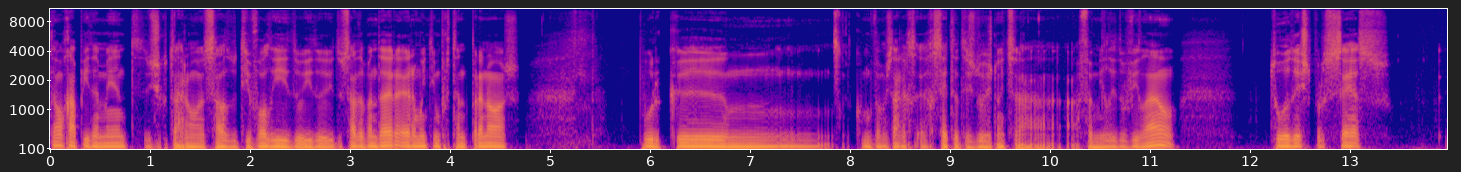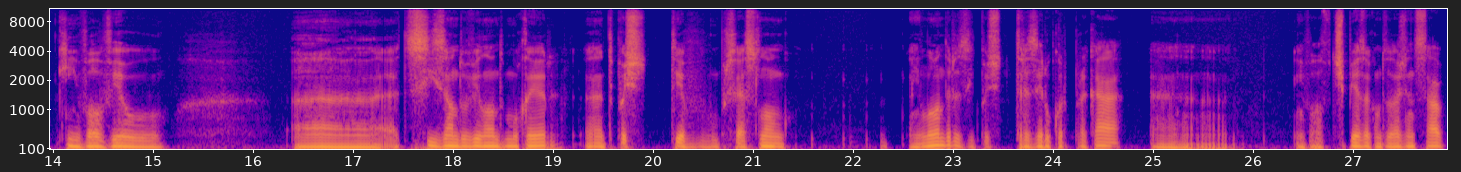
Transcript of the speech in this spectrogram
tão rapidamente esgotaram a sala do Tivoli e do, e do, e do Sá da Bandeira. Era muito importante para nós, porque, hum, como vamos dar a receita das duas noites à, à família do vilão, todo este processo que envolveu ah, a decisão do vilão de morrer, ah, depois teve um processo longo em Londres e depois trazer o corpo para cá. ah, envolve despesa, como toda a gente sabe,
